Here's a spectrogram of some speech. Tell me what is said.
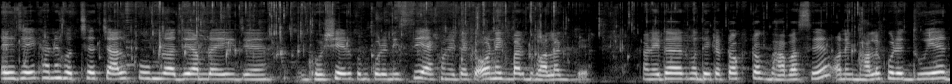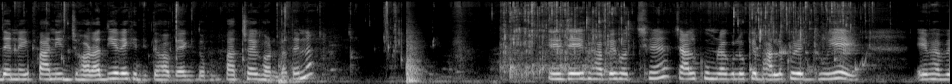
এই যে এখানে হচ্ছে চাল কুমড়া যে আমরা এই যে ঘষে এরকম করে নিচ্ছি, এখন এটাকে অনেকবার ধোয়া লাগবে। কারণ এটার মধ্যে একটা টক টক ভাব আছে, অনেক ভালো করে ধুয়ে দেন এই পানির ঝরা দিয়ে রেখে দিতে হবে একদম পাঁচ ছয় ঘণ্টা, তাই না? এই যে এইভাবে হচ্ছে চাল কুমড়াগুলোকে ভালো করে ধুয়ে এভাবে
